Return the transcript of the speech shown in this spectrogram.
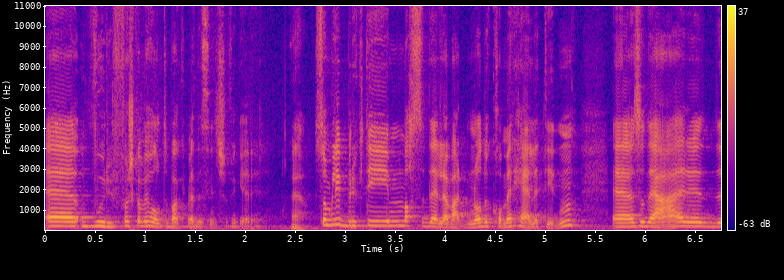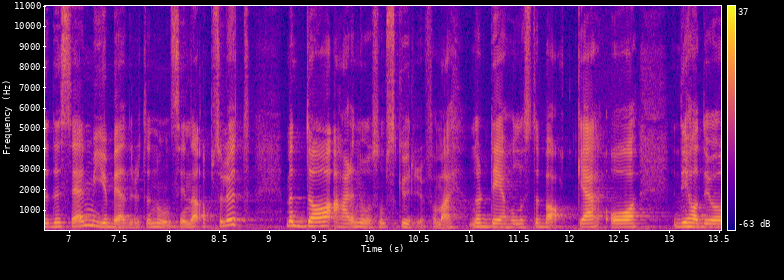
Eh, hvorfor skal vi holde tilbake medisin som fungerer? Ja. Som blir brukt i masse deler av verden, og det kommer hele tiden. Eh, så det, er, det, det ser mye bedre ut enn noensinne, absolutt. Men da er det noe som skurrer for meg, når det holdes tilbake. Og de, hadde jo,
